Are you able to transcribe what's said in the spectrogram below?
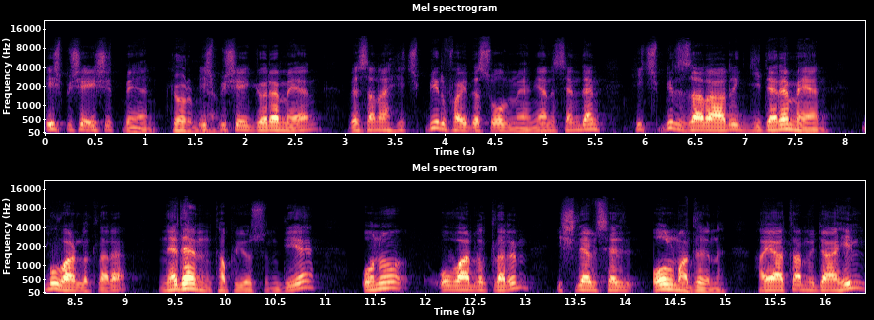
Hiçbir şey işitmeyen, Görmeyen. hiçbir şey göremeyen ve sana hiçbir faydası olmayan yani senden hiçbir zararı gideremeyen bu varlıklara neden tapıyorsun diye onu o varlıkların işlevsel olmadığını, hayata müdahil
